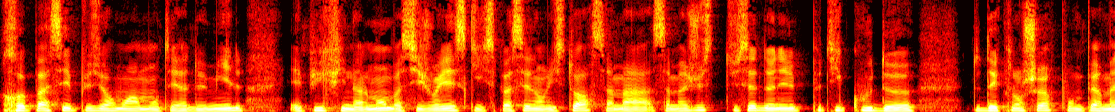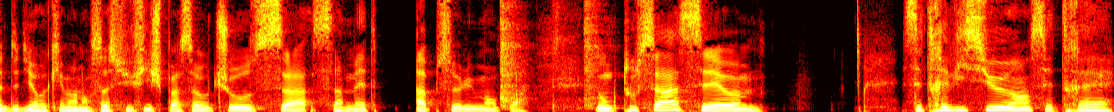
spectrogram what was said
repasser plusieurs mois à monter à 2000, et puis finalement, bah, si je voyais ce qui se passait dans l'histoire, ça m'a, ça m'a juste, tu sais, donné le petit coup de, de déclencheur pour me permettre de dire, ok, maintenant ça suffit, je passe à autre chose, ça, ça m'aide absolument pas. Donc tout ça, c'est, euh, c'est très vicieux, hein, c'est très,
